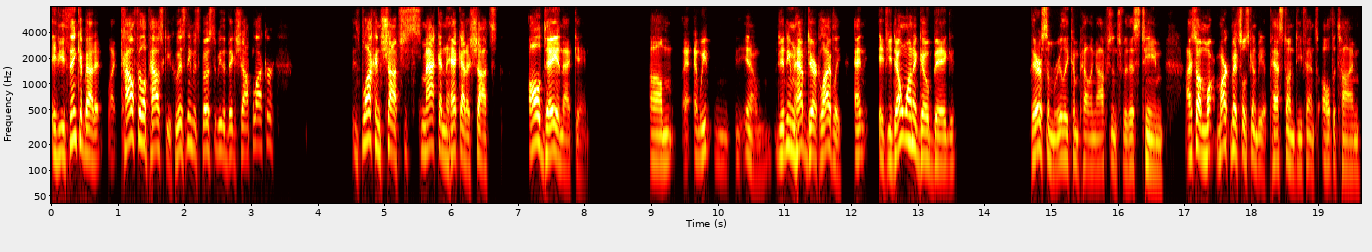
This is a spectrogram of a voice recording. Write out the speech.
if you think about it, like Kyle Filipowski, who isn't even supposed to be the big shot blocker, is blocking shots, just smacking the heck out of shots all day in that game. Um, and we, you know, didn't even have Dereck Lively. And if you don't want to go big, there are some really compelling options for this team. I saw Mark, Mark Mitchell is going to be a pest on defense all the time.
